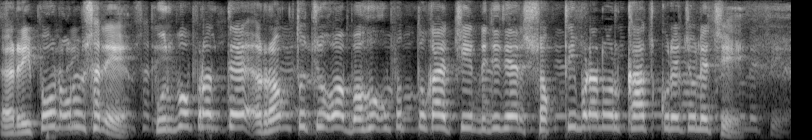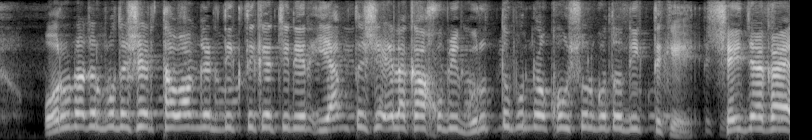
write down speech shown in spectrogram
রিপোর্ট অনুসারে, পূর্ব প্রান্তে রংতুচু ও বহু উপত্যকায় চীন নিজেদের শক্তি বাড়ানোর কাজ করে চলেছে। অরুণাচল প্রদেশের তাওয়াংয়ের দিক থেকে চীনের ইয়াংতেশে এলাকা খুবই গুরুত্বপূর্ণ কৌশলগত দিক থেকে। সেই জায়গায়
